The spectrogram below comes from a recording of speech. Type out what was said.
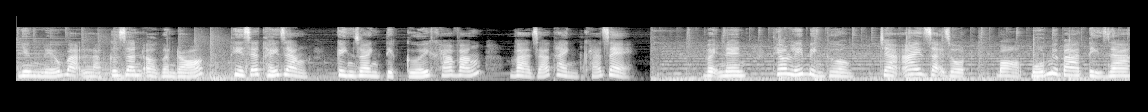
Nhưng nếu bạn là cư dân ở gần đó thì sẽ thấy rằng kinh doanh tiệc cưới khá vắng và giá thành khá rẻ. Vậy nên, theo lý bình thường, chả ai dại dột bỏ 43 tỷ ra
